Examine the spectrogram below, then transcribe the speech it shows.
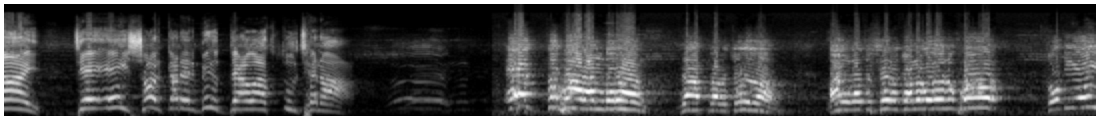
নাই যে এই সরকারের বিরুদ্ধে আওয়াজ তুলছে না। এক দফার আন্দোলন যা আপনারা চলে যান। বাংলাদেশের জনগণের উপর যদি এই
